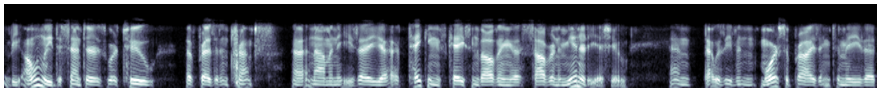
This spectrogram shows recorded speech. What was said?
the only dissenters were two of President Trump's uh, nominees, a uh, takings case involving a sovereign immunity issue. And that was even more surprising to me that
